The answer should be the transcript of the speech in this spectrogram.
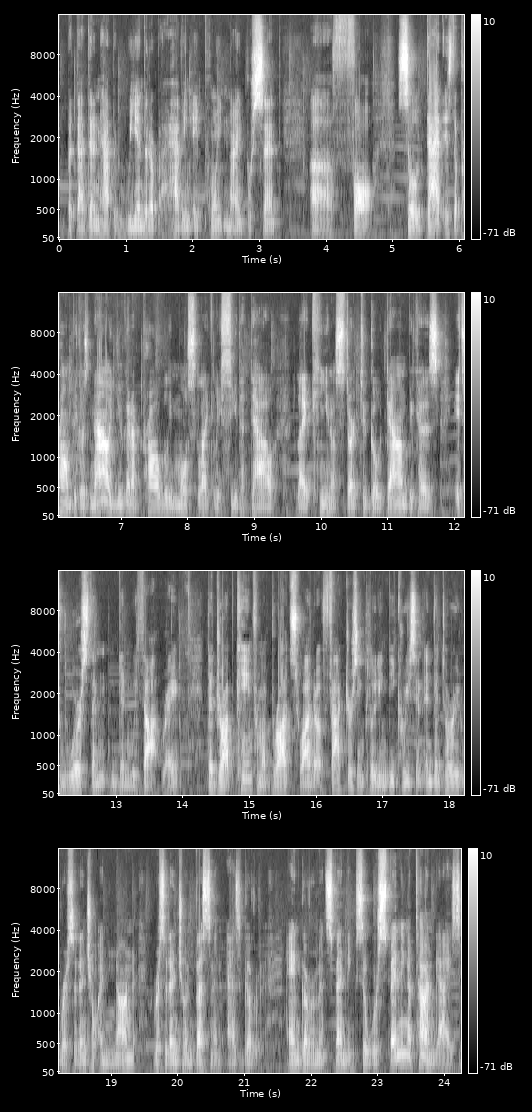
but that didn't happen. We ended up having a 0.9% uh, fall. So that is the problem because now you're gonna probably most likely see the Dow like you know start to go down because it's worse than than we thought, right? The drop came from a broad swath of factors, including decrease in inventory, residential and non-residential investment as gov- and government spending. So we're spending a ton, guys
